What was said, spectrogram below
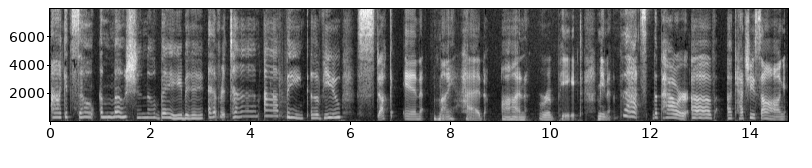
I get so emotional, baby, every time I think of you stuck in my head on repeat. I mean, that's the power of a catchy song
